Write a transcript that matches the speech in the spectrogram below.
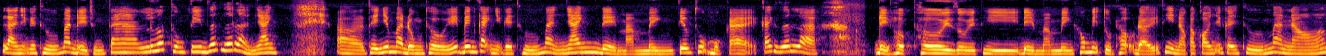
là những cái thứ mà để chúng ta lướt thông tin rất rất là nhanh. À, thế nhưng mà đồng thời bên cạnh những cái thứ mà nhanh để mà mình tiêu thụ một cái cách rất là để hợp thời rồi thì để mà mình không bị tụt hậu đấy thì nó có những cái thứ mà nó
